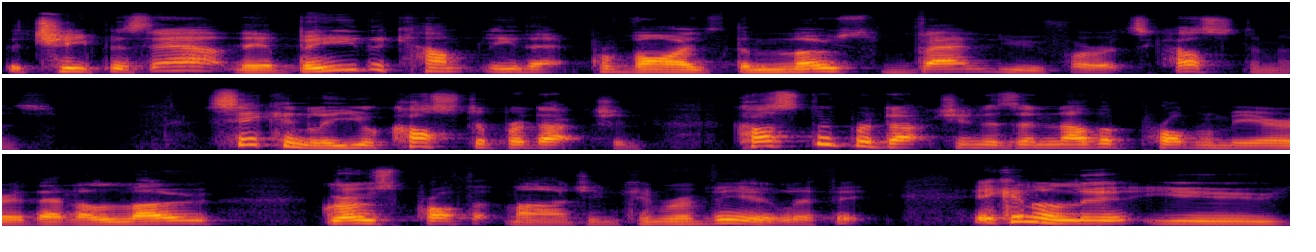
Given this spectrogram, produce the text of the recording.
the cheapest out there, be the company that provides the most value for its customers. Secondly, your cost of production. Cost of production is another problem area that a low gross profit margin can reveal. If it, it can alert you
